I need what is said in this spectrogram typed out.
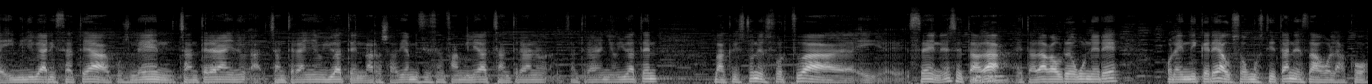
ibili behar izatea, pues, lehen txanteraraino joaten, arrosadian bizi zen familia txanteraraino joaten, ba, kriston esfortzua e, zen, ez? Eta da, eta da gaur egun ere, oraindik ere auzo guztietan ez dagolako.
